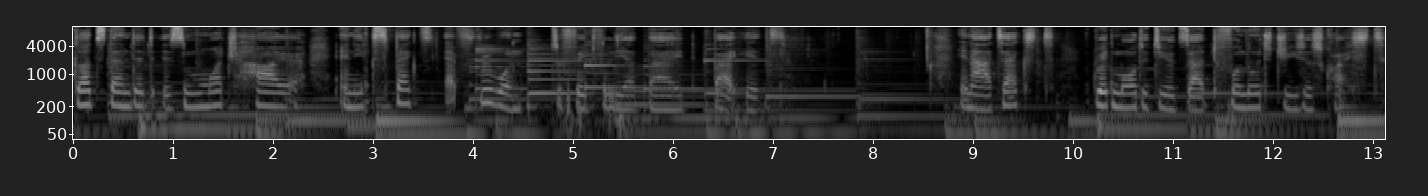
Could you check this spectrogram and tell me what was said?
God's standard is much higher and He expects everyone to faithfully abide by it. In our text, great multitudes had followed Jesus Christ.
